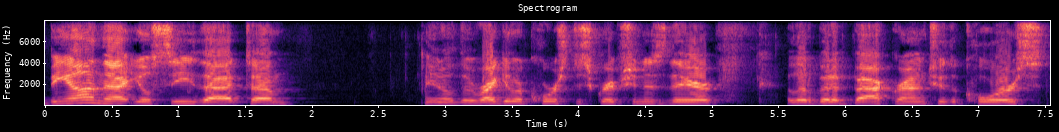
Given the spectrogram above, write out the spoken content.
beyond that, you'll see that um, you know the regular course description is there, a little bit of background to the course,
